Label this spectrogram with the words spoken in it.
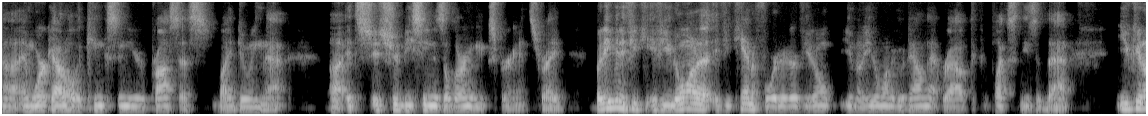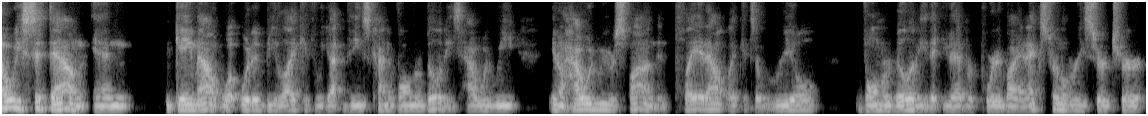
uh, and work out all the kinks in your process by doing that. Uh, it's it should be seen as a learning experience, right? but even if you if you don't want to if you can't afford it or if you don't you know you don't want to go down that route the complexities of that you can always sit down and game out what would it be like if we got these kind of vulnerabilities how would we you know how would we respond and play it out like it's a real vulnerability that you had reported by an external researcher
